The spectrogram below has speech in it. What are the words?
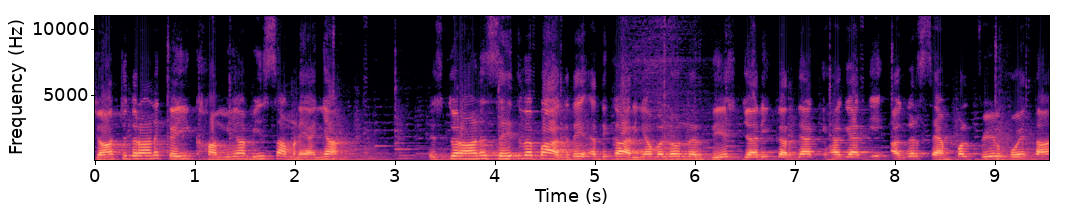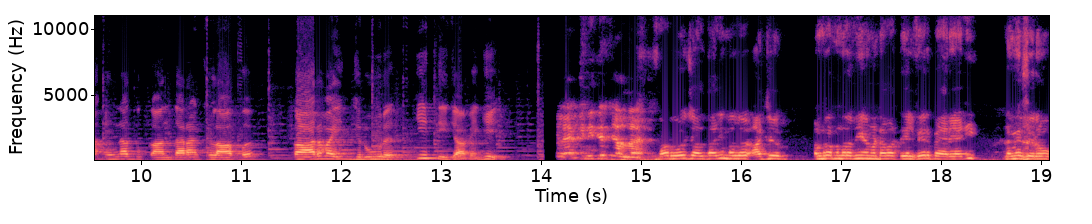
ਜਾਂਚ ਦੌਰਾਨ ਕਈ ਖਾਮੀਆਂ ਵੀ ਸਾਹਮਣੇ ਆਈਆਂ। ਇਸ ਦੌਰਾਨ ਸਿਹਤ ਵਿਭਾਗ ਦੇ ਅਧਿਕਾਰੀਆਂ ਵੱਲੋਂ ਨਿਰਦੇਸ਼ ਜਾਰੀ ਕਰਦਿਆਂ ਕਿਹਾ ਗਿਆ ਕਿ ਅਗਰ ਸੈਂਪਲ ਫੇਲ ਹੋਏ ਤਾਂ ਇਹਨਾਂ ਦੁਕਾਨਦਾਰਾਂ ਖਿਲਾਫ ਕਾਰਵਾਈ ਜ਼ਰੂਰ ਕੀਤੀ ਜਾਵੇਗੀ। ਕਿਹੜਾ ਕਿੰਨੀ ਦੇਰ ਚੱਲਦਾ ਹੈ? ਸਰ ਰੋਜ਼ ਚੱਲਦਾ ਜੀ ਮਤਲਬ ਅੱਜ 15 15 20 ਮਿੰਟਾਂ ਬਾਅਦ ਤੇਲ ਫੇਰ ਪੈ ਰਿਹਾ ਜੀ ਨਵੇਂ ਸਿਰੋਂ।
